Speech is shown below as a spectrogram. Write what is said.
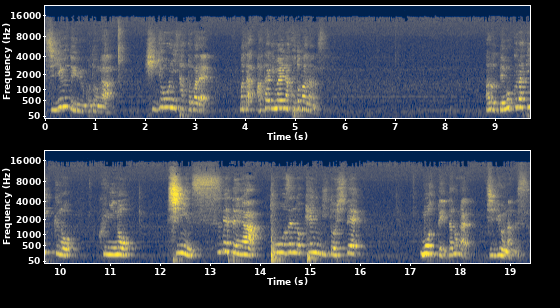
自由ということが非常に尊ばれまた当たり前な言葉なんです。あのデモクラティックの国の市民すべてが当然の権利として持っていたのが自由なんです。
